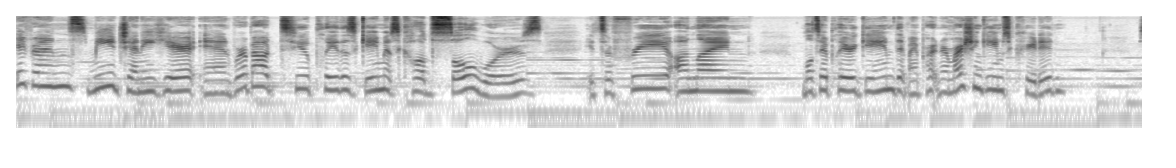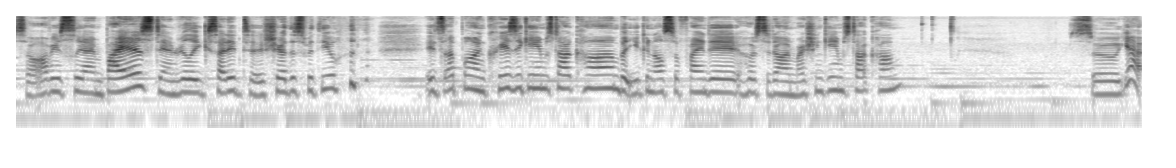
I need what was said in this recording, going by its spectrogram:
Hey friends, me Jenny here, and we're about to play this game. It's called Soul Wars. It's a free online multiplayer game that my partner Martian Games created. So obviously I'm biased and really excited to share this with you. it's up on crazygames.com, but you can also find it hosted on martiangames.com. So yeah,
